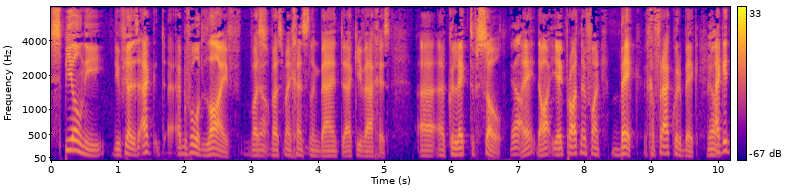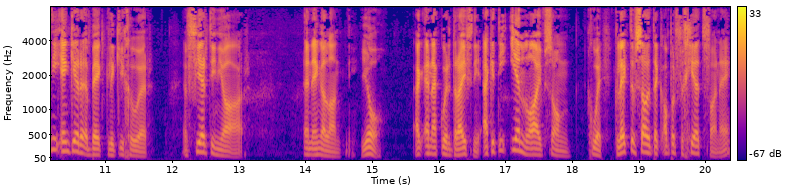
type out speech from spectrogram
speel nie die hoeveel is ek ek byvoorbeeld live was Ja. ja. was my gunsteling band toe ek hier weg is. 'n uh, 'n Collective Soul, Ja. hè? Daar jy praat nou van Beck, gevrek oor Beck. Ja. Ek het nie een keer 'n Beck liedjie gehoor in 14 jaar in Engeland nie. Ja. Ek en ek oordryf nie. Ek het nie een live song gehoor. Collective Soul het ek amper vergeet van, hè.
